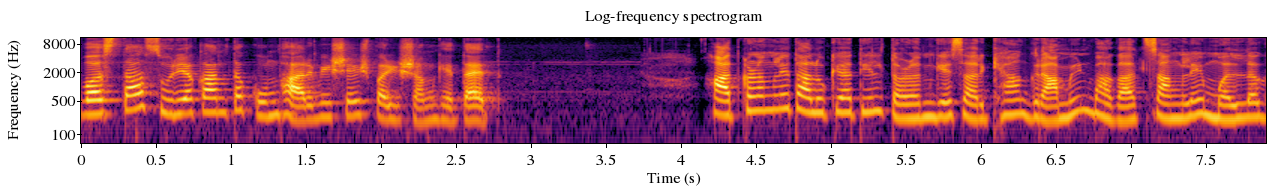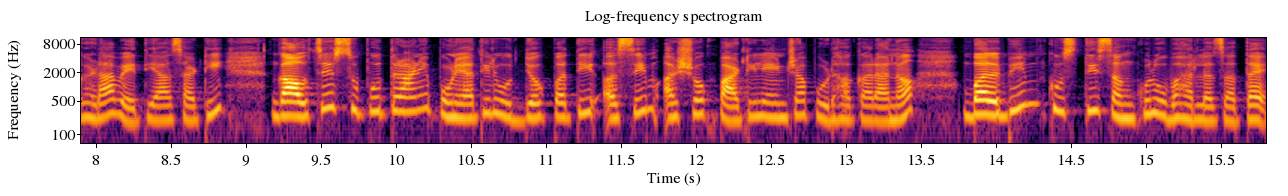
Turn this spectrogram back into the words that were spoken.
वस्ता सूर्यकांत कुंभार विशेष परिश्रम घेत आहेत हातकणंगले तालुक्यातील तळणगेसारख्या ग्रामीण भागात चांगले मल्ल घडावेत यासाठी गावचे सुपुत्र आणि पुण्यातील उद्योगपती असीम अशोक पाटील यांच्या पुढाकारानं बलभीम कुस्ती संकुल उभारलं जात आहे.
